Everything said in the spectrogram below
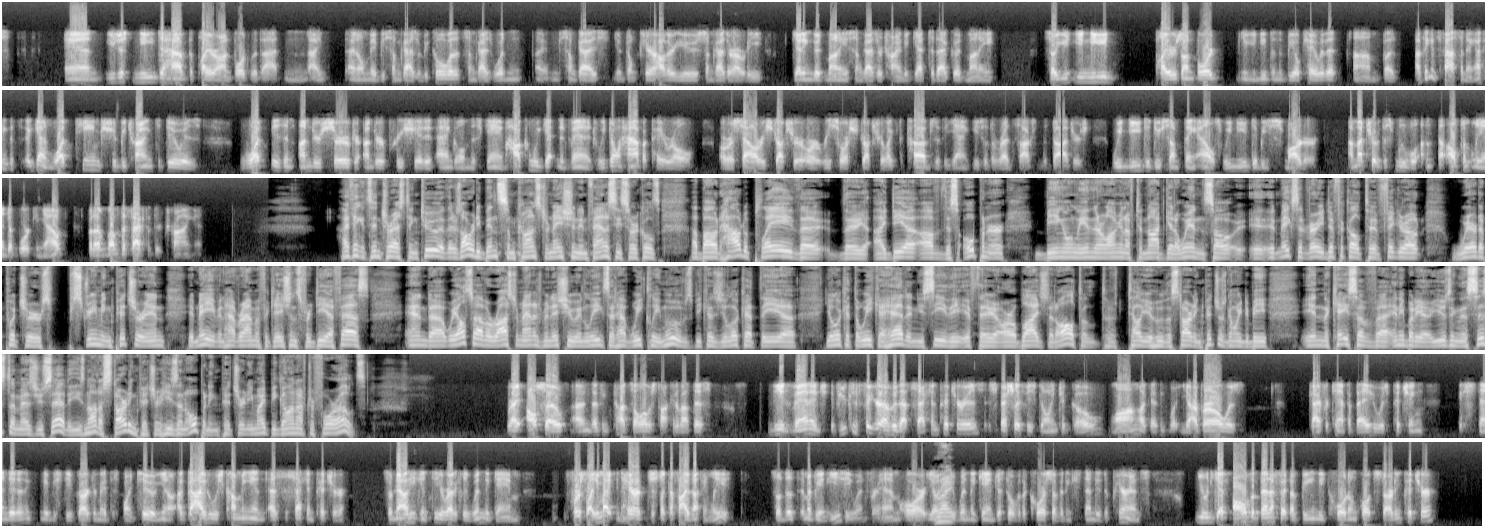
And you just need to have the player on board with that. And I, I know maybe some guys would be cool with it, some guys wouldn't. I, some guys you know, don't care how they're used. Some guys are already getting good money. Some guys are trying to get to that good money. So you, you need players on board. You, you need them to be okay with it. Um, but I think it's fascinating. I think that's again what teams should be trying to do is what is an underserved or underappreciated angle in this game? How can we get an advantage? We don't have a payroll or a salary structure or a resource structure like the Cubs or the Yankees or the Red Sox or the Dodgers. We need to do something else. We need to be smarter. I'm not sure if this move will ultimately end up working out, but I love the fact that they're trying it. I think it's interesting too. There's already been some consternation in fantasy circles about how to play the the idea of this opener being only in there long enough to not get a win. So it, it makes it very difficult to figure out where to put your streaming pitcher in. It may even have ramifications for DFS. And uh, we also have a roster management issue in leagues that have weekly moves because you look at the uh, you look at the week ahead and you see the if they are obliged at all to to tell you who the starting pitcher is going to be. In the case of uh, anybody uh, using this system, as you said, he's not a starting pitcher; he's an opening pitcher, and he might be gone after four outs. Right. Also, I think Todd Zola was talking about this the advantage if you can figure out who that second pitcher is, especially if he's going to go long, like I think what Yarbrough was guy for Tampa Bay who was pitching extended. I think maybe Steve Gardner made this point too. You know, a guy who was coming in as the second pitcher, so now he can theoretically win the game. First of all, he might inherit just like a five nothing lead, so that, it might be an easy win for him. Or you know, right. you win the game just over the course of an extended appearance, you would get all the benefit of being the quote unquote starting pitcher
